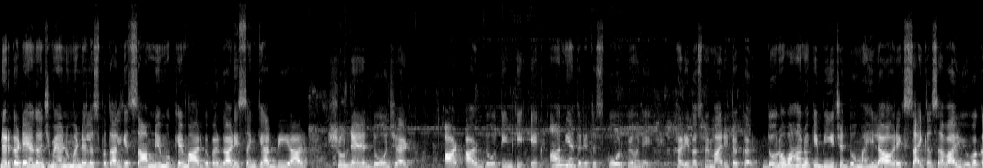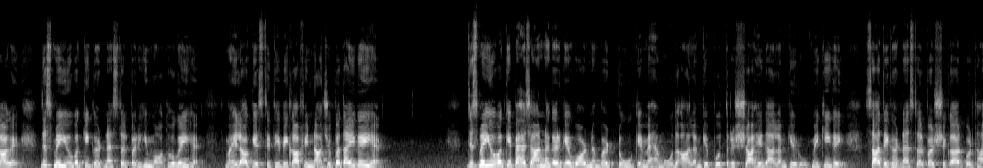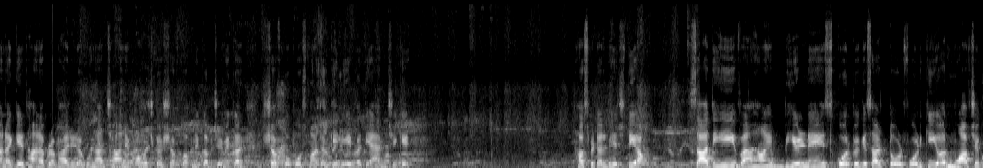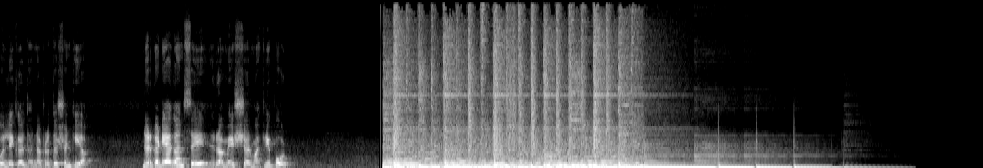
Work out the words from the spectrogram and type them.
नरकटियागंज में अनुमंडल अस्पताल के सामने मुख्य मार्ग पर गाड़ी संख्या बी आर शून्य दो जेड आठ आठ दो तीन की एक अनियंत्रित स्कॉर्पियो ने खड़ी बस में मारी टक्कर। दोनों वाहनों के बीच दो महिला और एक साइकिल सवार युवक आ गए, जिसमें युवक की घटनास्थल पर ही मौत हो गई है। महिलाओं की स्थिति भी काफ़ी नाजुक बताई गई है। जिसमें युवक की पहचान नगर के वार्ड नंबर टू के महमूद आलम के पुत्र शाहिद आलम के रूप में की गई। साथ ही घटनास्थल पर शिकारपुर थाना के थाना प्रभारी रघुनाथ झा ने पहुंचकर शव को अपने कब्जे में कर शव को पोस्टमार्टम के लिए बतिया एमजी के हॉस्पिटल भेज दिया। साथ ही वहाँ भीड़ ने स्कॉर्पियो के साथ तोड़फोड़ की और मुआवजे को लेकर धरना प्रदर्शन किया। नरकटियागंज से रमेश शर्मा की रिपोर्ट।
